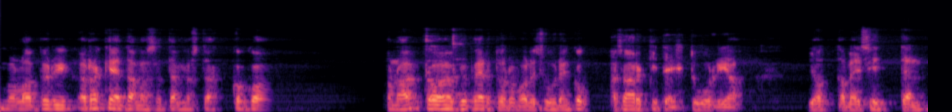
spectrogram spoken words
me ollaan pyri rakentamassa tämmöistä koko kyberturvallisuuden kokonaisarkkitehtuuria, jotta me sitten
